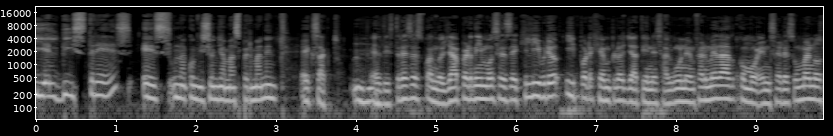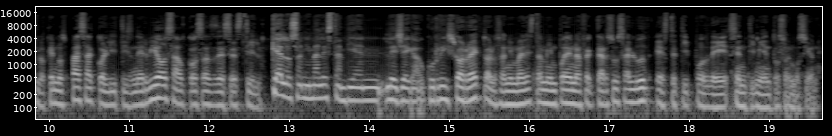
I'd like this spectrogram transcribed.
y el distrés es una condición ya más permanente. Exacto. El distrés es cuando ya perdimos ese equilibrio y, por ejemplo, ya tienes alguna enfermedad, como en seres humanos, lo que nos pasa, colitis nerviosa o cosas de ese estilo. Que a los animales también les llega a ocurrir. Correcto, a los animales también pueden afectar su salud este tipo de sentimientos o emociones.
